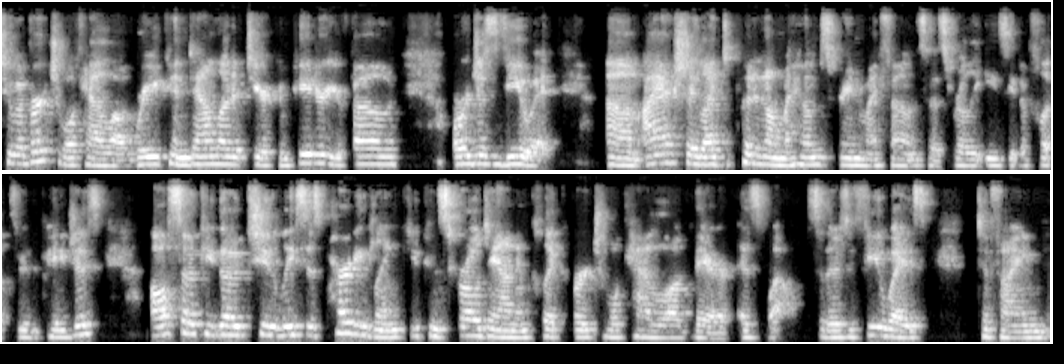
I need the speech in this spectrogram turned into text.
to a virtual catalog where you can download it to your computer, your phone, or just view it. Um, I actually like to put it on my home screen of my phone so it's really easy to flip through the pages. Also, if you go to Leesa's party link, you can scroll down and click virtual catalog there as well. So there's a few ways to find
